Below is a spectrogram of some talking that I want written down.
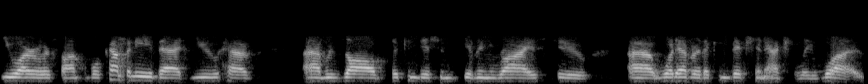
you are a responsible company, that you have uh, resolved the conditions giving rise to uh, whatever the conviction actually was.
